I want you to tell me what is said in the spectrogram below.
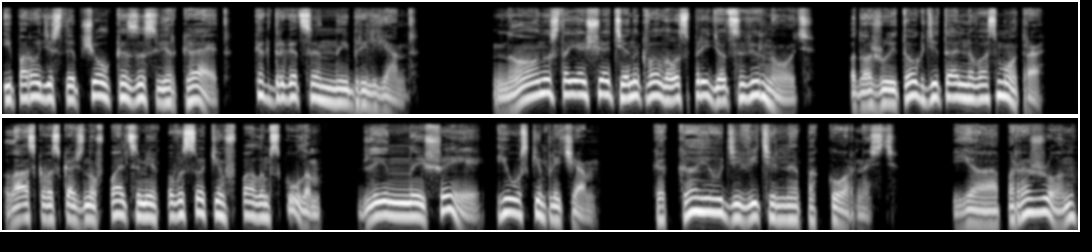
и породистая пчелка засверкает, как драгоценный бриллиант. Но настоящий оттенок волос придется вернуть. Подвожу итог детального осмотра, ласково скользнув пальцами по высоким впалым скулам, длинной шее и узким плечам. Какая удивительная покорность. Я поражен.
